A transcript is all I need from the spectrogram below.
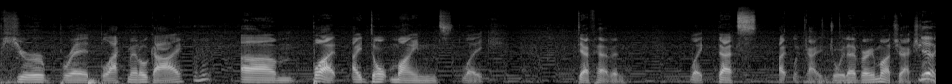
purebred black metal guy. Mm-hmm. Um, but I don't mind like Deafheaven. Like that's I, like I enjoy that very much actually. Yeah.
